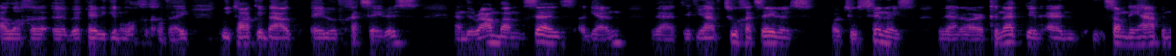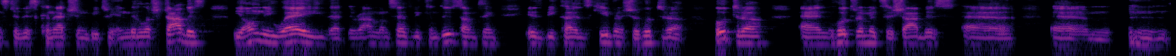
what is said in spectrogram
halacha uh, we talk about eruv chatzeris, and the Rambam says again that if you have two chatzeris or two sinners that are connected, and something happens to this connection between in the middle of Shabbos, the only way that the Rambam says we can do something is because kivan shehutra hutra and hutra mitzvah Shabbos. Uh, um,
